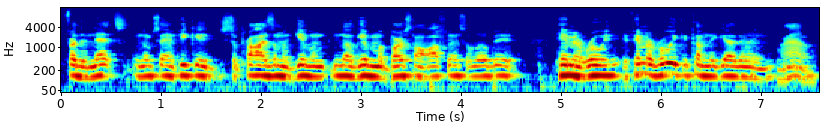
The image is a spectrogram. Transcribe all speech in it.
for the Nets, you know what I'm saying? If he could surprise them and give him, you know, give him a burst on offense a little bit. Him and Rui, if him and Rui could come together and wow. You know,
